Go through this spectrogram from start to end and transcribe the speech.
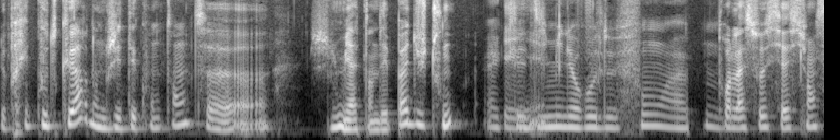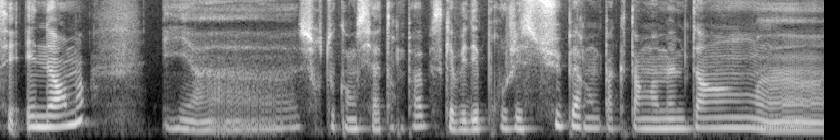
le prix coup de cœur, donc j'étais contente. euh, je ne m'y attendais pas du tout. avec Et- les 10 000 euros de fonds euh, Pour l'association, c'est énorme. Et euh, surtout quand on s'y attend pas, parce qu'il y avait des projets super impactants en même temps. euh,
